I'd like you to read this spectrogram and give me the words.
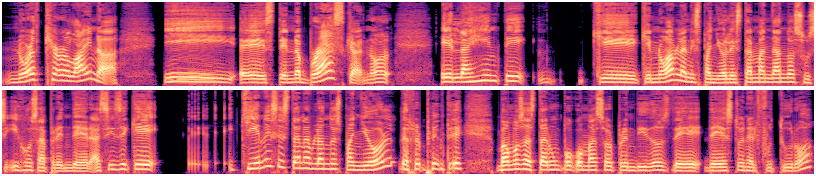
North Carolina y este, Nebraska, ¿no? Eh, la gente que, que no hablan español están mandando a sus hijos a aprender. Así de que ¿quiénes están hablando español? De repente vamos a estar un poco más sorprendidos de, esto en el futuro.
